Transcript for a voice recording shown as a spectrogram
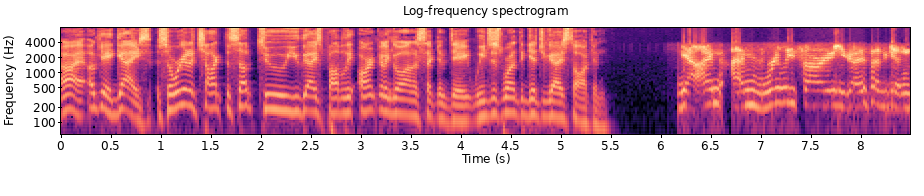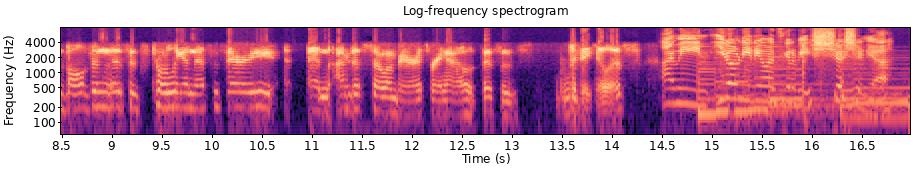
All right, okay, guys. So we're gonna chalk this up to you guys probably aren't gonna go on a second date. We just wanted to get you guys talking. Yeah, I'm I'm really sorry you guys had to get involved in this. It's totally unnecessary and I'm just so embarrassed right now. This is ridiculous. I mean, you don't need anyone that's going to be shushing you.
